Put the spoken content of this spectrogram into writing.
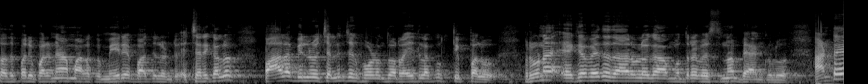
తదుపరి పరిణామాలకు మీరే బాధ్యులంటూ హెచ్చరికలు. పాల బిల్లులు చెల్లించకపోవడంతో రైతులకు తిప్పలు. రుణ ఎగవేతదారులుగా ముద్ర వేస్తున్న బ్యాంకులు. అంటే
